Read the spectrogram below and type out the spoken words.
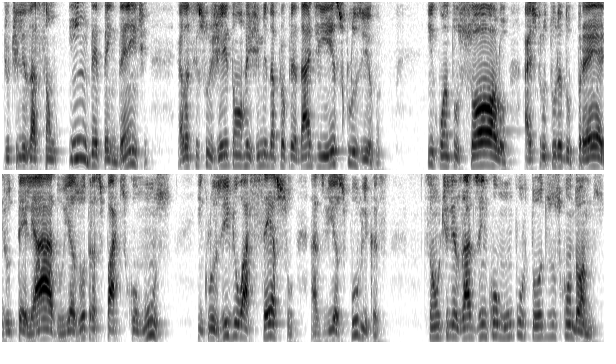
de utilização independente, elas se sujeitam ao regime da propriedade exclusiva. Enquanto o solo, a estrutura do prédio, o telhado e as outras partes comuns inclusive o acesso às vias públicas, são utilizados em comum por todos os condôminos.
